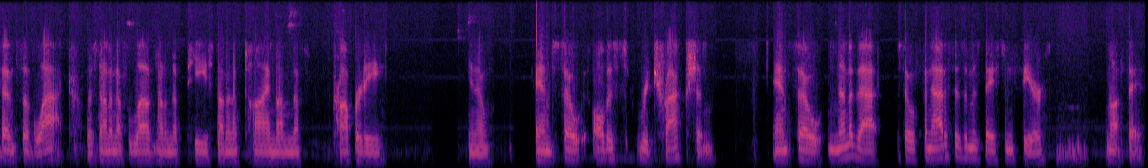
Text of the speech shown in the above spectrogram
sense of lack. There's not enough love, not enough peace, not enough time, not enough property, you know. And so all this retraction. And so none of that, so fanaticism is based in fear, not faith.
